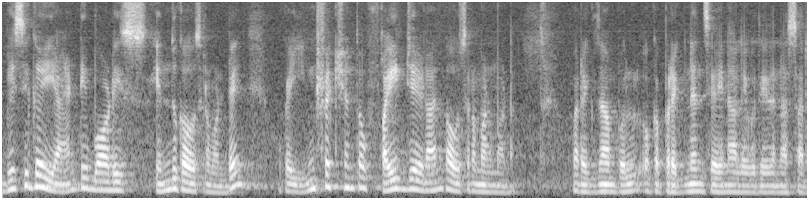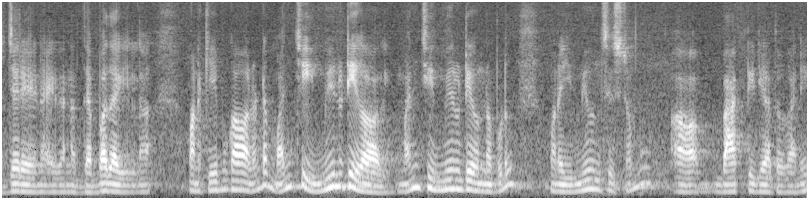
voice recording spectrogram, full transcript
బేసిక్గా ఈ యాంటీబాడీస్ ఎందుకు అవసరం అంటే ఒక ఇన్ఫెక్షన్తో ఫైట్ చేయడానికి అవసరం అనమాట ఫర్ ఎగ్జాంపుల్ ఒక ప్రెగ్నెన్సీ అయినా లేకపోతే ఏదైనా సర్జరీ అయినా ఏదైనా దెబ్బ తగిలినా మనకి ఏం కావాలంటే మంచి ఇమ్యూనిటీ కావాలి. మంచి ఇమ్యూనిటీ ఉన్నప్పుడు మన ఇమ్యూన్ సిస్టమ్ బ్యాక్టీరియాతో కానీ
